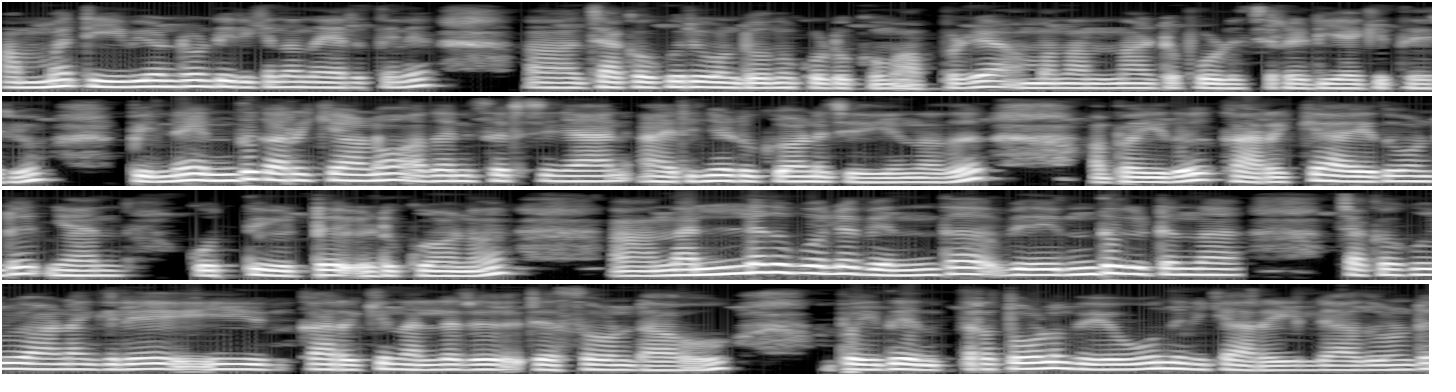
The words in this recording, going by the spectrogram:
അമ്മ ടി വി കണ്ടുകൊണ്ടിരിക്കുന്ന നേരത്തിന് ചക്കക്കുരു കൊണ്ടുവന്ന് കൊടുക്കും. അപ്പോഴേ അമ്മ നന്നായിട്ട് പൊളിച്ച് റെഡിയാക്കി തരും. പിന്നെ എന്ത് കറിക്കാണോ അതനുസരിച്ച് ഞാൻ അരിഞ്ഞെടുക്കുകയാണ് ചെയ്യുന്നത്. അപ്പോൾ ഇത് കറിക്കായതുകൊണ്ട് ഞാൻ കൊത്തിയിട്ട് എടുക്കുകയാണ് നല്ലതുപോലെ വെന്ത വെന്ത് കിട്ടുന്ന ചക്കക്കുരു ആണെങ്കിൽ ഈ കറിക്ക് നല്ലൊരു രസം ഉണ്ടാവും അപ്പോൾ ഇത് എത്രത്തോളം വേവുമെന്ന് എനിക്കറിയില്ല. അതുകൊണ്ട്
